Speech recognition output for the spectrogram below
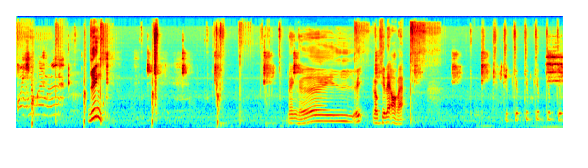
โอ้ยเฮียเมื่อยมือยิง ม่งเอ้ยเอ้ย เราคิดอะไรออกแล้ว จุ๊บจุ๊บจุ๊บจุ๊บจุ๊บจุ๊บ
